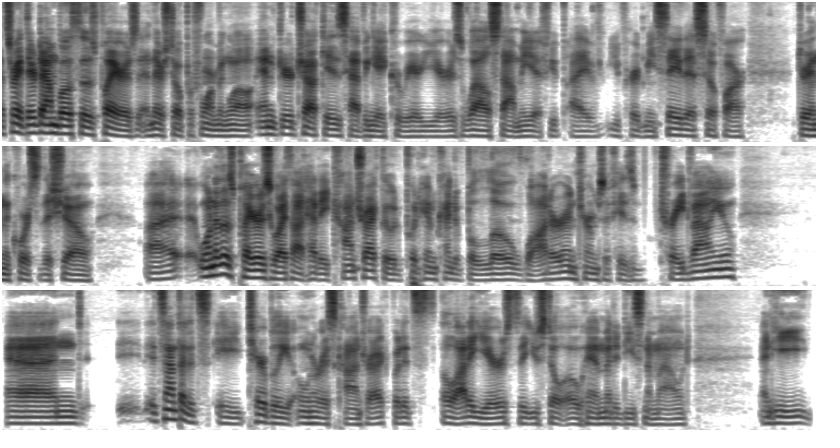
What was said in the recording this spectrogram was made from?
That's right, they're down both those players, and they're still performing well. And Grichuk is having a career year as well. Stop me if you've, I've, you've heard me say this so far during the course of the show. Uh, one of those players who I thought had a contract that would put him kind of below water in terms of his trade value. And it's not that it's a terribly onerous contract, but it's a lot of years that you still owe him at a decent amount. And he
